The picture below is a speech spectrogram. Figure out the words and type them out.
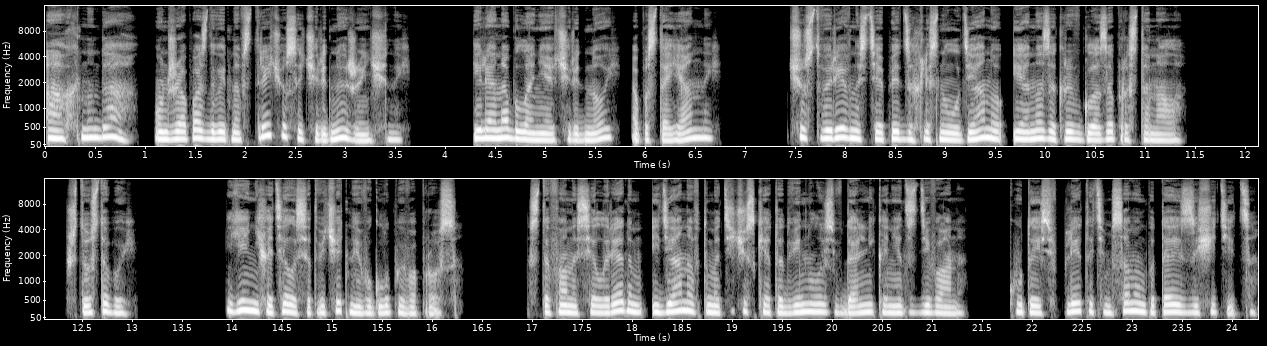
Ах, ну да. Он же опаздывает на встречу с очередной женщиной. Или она была не очередной, а постоянной? Чувство ревности опять захлестнуло Диану, и она, закрыв глаза, простонала. «Что с тобой?» Ей не хотелось отвечать на его глупый вопрос. Стефана сел рядом, и Диана автоматически отодвинулась в дальний конец дивана, кутаясь в плед и тем самым пытаясь защититься.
